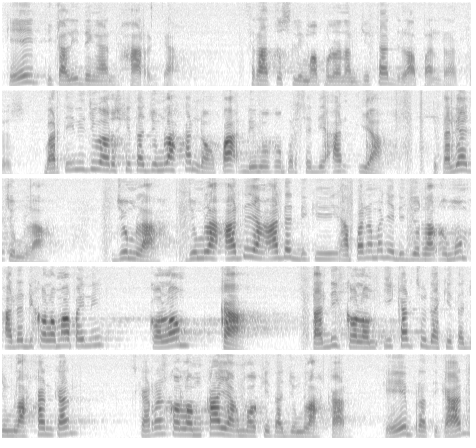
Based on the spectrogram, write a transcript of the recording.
Oke, dikali dengan harga. 156.800. Berarti ini juga harus kita jumlahkan dong, Pak, di buku persediaan. Iya. Kita lihat jumlah. Jumlah, jumlah ada yang ada di apa namanya di jurnal umum ada di kolom apa ini? Kolom K. Tadi kolom I kan sudah kita jumlahkan kan? Sekarang kolom K yang mau kita jumlahkan. Oke, perhatikan.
